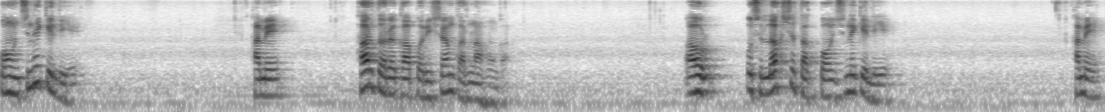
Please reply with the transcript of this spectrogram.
पहुँचने के लिए हमें हर तरह का परिश्रम करना होगा और उस लक्ष्य तक पहुँचने के लिए हमें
